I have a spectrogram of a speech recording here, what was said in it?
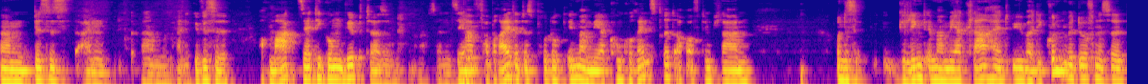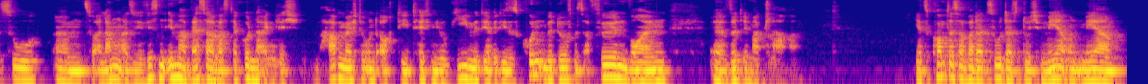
ähm, bis es ein, ähm, eine gewisse auch Marktsättigung gibt, also ein sehr verbreitetes Produkt, immer mehr Konkurrenz tritt auch auf den Plan. Und es gelingt immer mehr Klarheit über die Kundenbedürfnisse zu, ähm, zu erlangen. Also wir wissen immer besser, was der Kunde eigentlich haben möchte und auch die Technologie, mit der wir dieses Kundenbedürfnis erfüllen wollen, äh, wird immer klarer. Jetzt kommt es aber dazu, dass durch mehr und mehr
